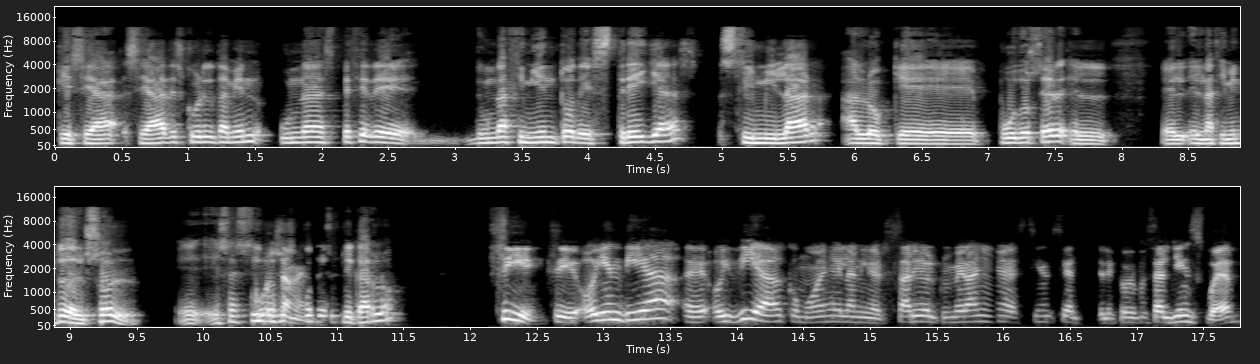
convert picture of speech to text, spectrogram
que se ha, se ha, descubierto también una especie de, de, un nacimiento de estrellas similar a lo que pudo ser el, el, el nacimiento del Sol. Eh, ¿Es así? ¿No se puede explicarlo? Sí, sí. Hoy en día, eh, hoy día, como es el aniversario del primer año de ciencia del telescopio espacial James Webb,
